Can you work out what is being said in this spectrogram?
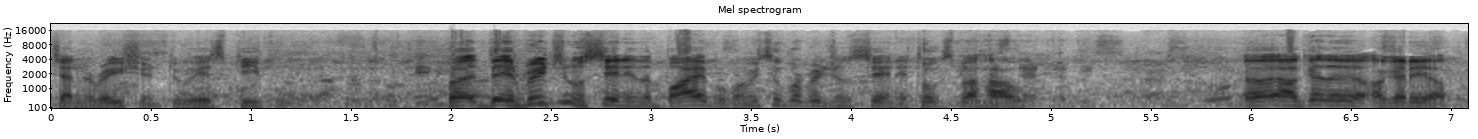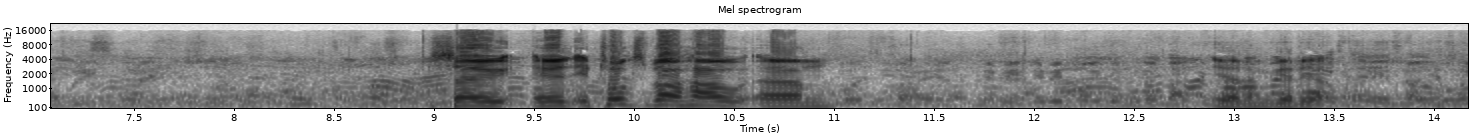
generation, to his people. Okay. But the original sin in the Bible, when we talk about original sin, it talks about how. Uh, I'll get it. I'll get it up. So it, it talks about how. Um, yeah, let me get it up.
